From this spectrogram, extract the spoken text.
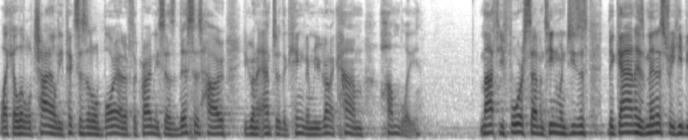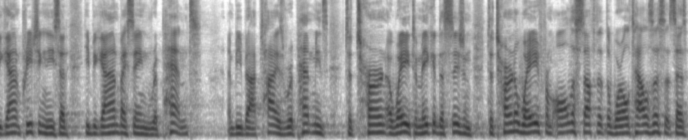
like a little child. He picks his little boy out of the crowd and he says, This is how you're going to enter the kingdom. You're going to come humbly. Matthew 4 17, when Jesus began his ministry, he began preaching and he said, He began by saying, Repent and be baptized. Repent means to turn away, to make a decision, to turn away from all the stuff that the world tells us that says,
